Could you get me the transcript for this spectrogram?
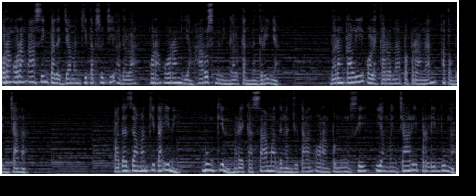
Orang-orang asing pada zaman kitab suci adalah orang-orang yang harus meninggalkan negerinya barangkali oleh karena peperangan atau bencana. Pada zaman kita ini, mungkin mereka sama dengan jutaan orang pengungsi yang mencari perlindungan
